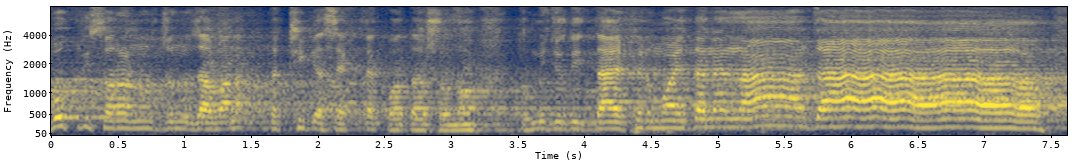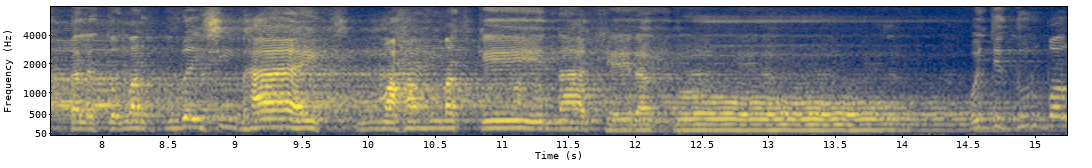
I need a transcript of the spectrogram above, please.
বকরি চড়ানোর জন্য যাবা না? তা ঠিক আছে, একটা কথা শোনো। তুমি যদি তাইফের ময়দানে না যাও, তাহলে তোমার কুরাইশি ভাই মোহাম্মদকে না খেয়ে রাখব। ওই যে দুর্বল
